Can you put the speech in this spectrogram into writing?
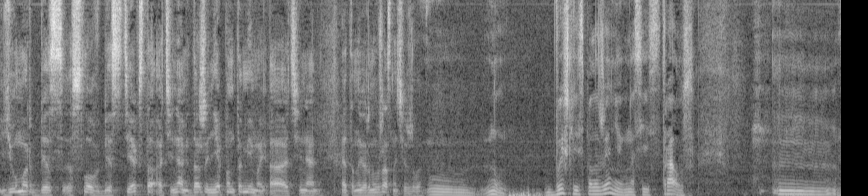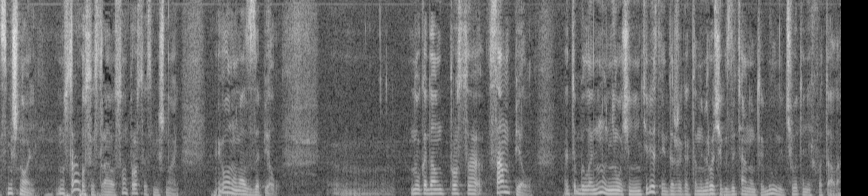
юмор без слов, без текста, а тенями, даже не пантомимой, а тенями? Это, наверное, ужасно тяжело. ну, вышли из положения, у нас есть страус. Смешной. Ну, страус и страус, он просто смешной. И он у нас запел. Э, Но когда он просто сам пел, это было ну, не очень интересно, и даже как-то номерочек затянутый был, и чего-то не хватало.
